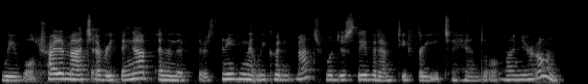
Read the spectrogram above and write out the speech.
We will try to match everything up. And then if there's anything that we couldn't match, we'll just leave it empty for you to handle on your own.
